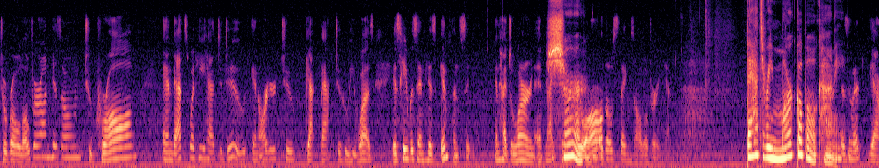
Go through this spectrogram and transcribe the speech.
to roll over on his own, to crawl. And that's what he had to do in order to get back to who he was, is he was in his infancy and had to learn at 19 Sure. do all those things all over again. That's remarkable, Connie. Isn't it? Yeah,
